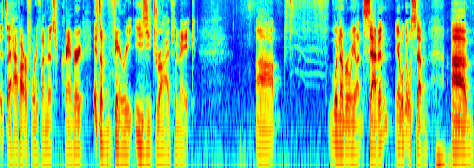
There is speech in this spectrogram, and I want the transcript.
it's a half hour, forty five minutes from Cranberry. It's a very easy drive to make. Uh, what number are we on? Seven? Yeah, we'll go with seven. Um,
